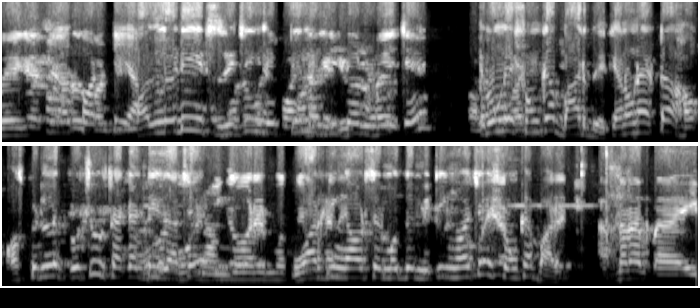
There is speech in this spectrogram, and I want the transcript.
হয়ে গেছে আরও অলরেডি ইটস রিচিং হয়েছে। এবং এর সংখ্যা বাড়বে কেননা একটা হসপিটালে প্রচুর ফ্যাকাল্টিজ আছে ওয়ার্কিং আওয়ার্স এর মধ্যে মিটিং হয়েছে সংখ্যা বাড়বে। আপনারা এই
